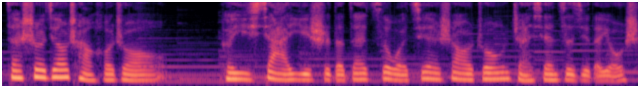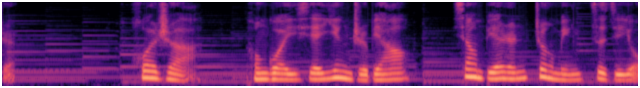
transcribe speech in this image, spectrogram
在社交场合中，可以下意识地在自我介绍中展现自己的优势，或者。通过一些硬指标向别人证明自己有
